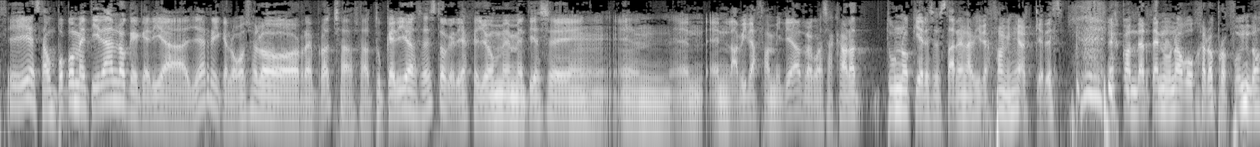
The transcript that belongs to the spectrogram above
Sí, está un poco metida en lo que quería Jerry, que luego se lo reprocha. O sea, tú querías esto, querías que yo me metiese en, en- en la vida familiar. Lo que pasa es que ahora tú no quieres estar en la vida familiar, quieres esconderte en un agujero profundo.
